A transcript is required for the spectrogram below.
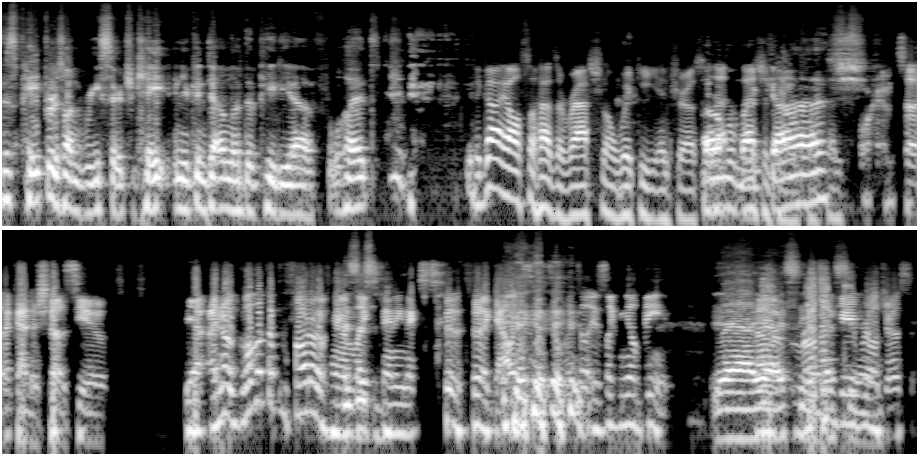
this paper's on ResearchGate, and you can download the PDF. What? the guy also has a rational wiki intro, so oh that, my that gosh. for him. So that kind of shows you. Yeah, I know. Go look up the photo of him Is like this... standing next to the galaxy. it's like Neil Breen. Yeah, yeah, uh, I see. Rhawn I Gabriel him. Joseph.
